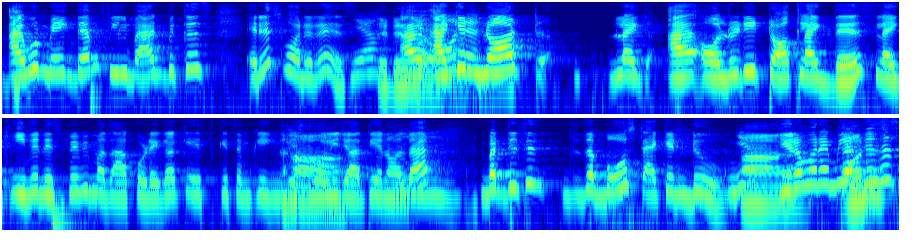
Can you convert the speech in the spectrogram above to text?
I would make them feel bad because it is what it is. Yeah. It is I cannot like I already talk like this like even اس پہ بھی مذاق اڑے گا کہ اس قسم کی انگلش ہاں۔ بولی جاتی ہے but this is the best I can do you know I mean this is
